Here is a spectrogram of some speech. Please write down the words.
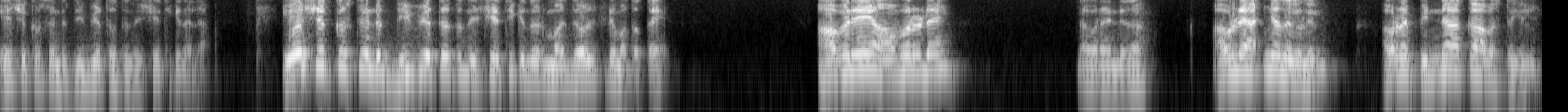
യേശു ക്രിസ്തുവിന്റെ ദിവ്യത്വത്തെ നിഷേധിക്കുന്നില്ല. യേശു ക്രിസ്തുവിന്റെ ദിവ്യത്വത്തെ നിഷേധിക്കുന്ന ഒരു മജോറിറ്റി മതത്തെ അവരെ അവരുടെ എന്താ പറയേണ്ടത്? അവരുടെ അജ്ഞതകളിൽ അവരുടെ പിന്നാക്കാവസ്ഥയിൽ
